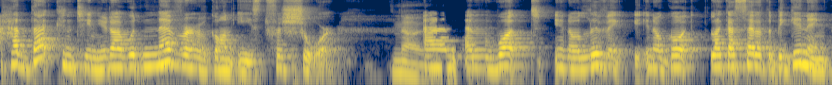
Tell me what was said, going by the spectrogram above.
had that continued, I would never have gone east for sure. No. And and what, you know, living, you know, go like I said at the beginning,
